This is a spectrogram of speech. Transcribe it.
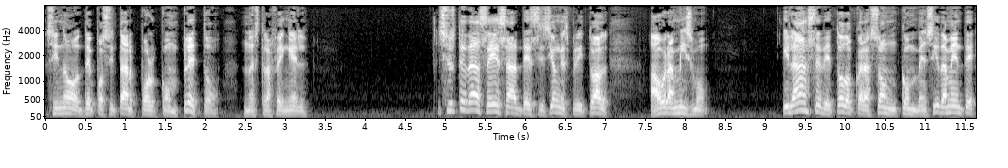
sino depositar por completo nuestra fe en Él. Si usted hace esa decisión espiritual ahora mismo, y la hace de todo corazón, convencidamente,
